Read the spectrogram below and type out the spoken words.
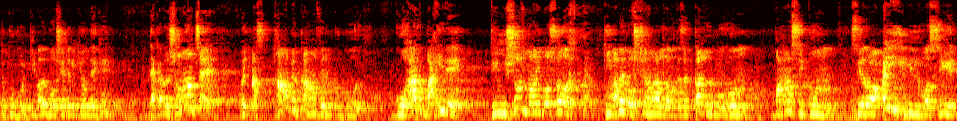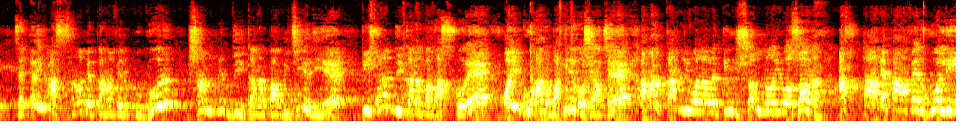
তো কুকুর কীভাবে বসে এটাকে কেউ দেখে? দেখার ওই সময় আছে। ওই কুকুর, গুহার বাহিরে তিনশো নয় বছর কীভাবে বসছে আমার আল্লাহ বলতেছে, কালবুহুম সামনে দুই বিছিয়ে দিয়ে দুই করে ওই গুহার বাহিরে বসে আছে। আমার কামলিওয়ালা বলে, তিনশো নয় বছর আসহাবে কাহাফের ওলি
